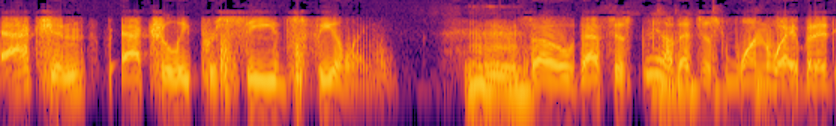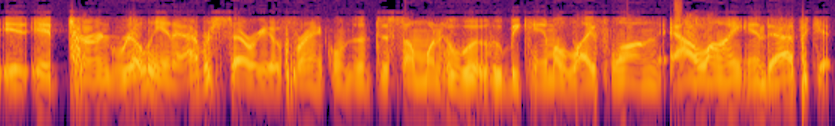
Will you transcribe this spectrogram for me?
action actually precedes feeling Mm-hmm. So that's just you know that's just one way, but it, it it turned really an adversary of Franklin's into someone who who became a lifelong ally and advocate.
